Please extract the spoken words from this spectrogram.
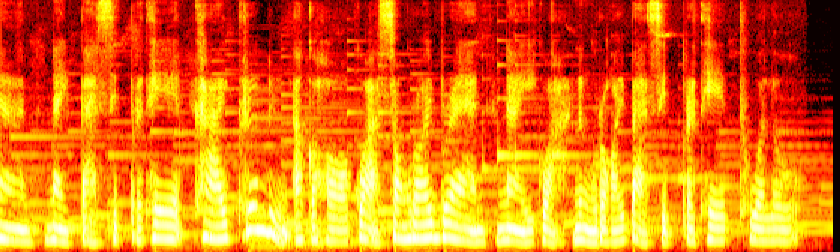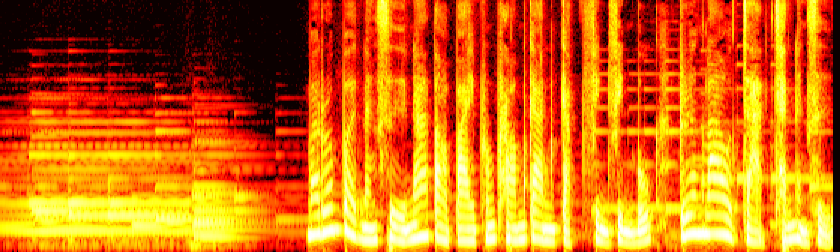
งานใน 80 ประเทศ ขายเครื่องดื่มแอลกอฮอล์กว่า 200 แบรนด์ในกว่า 180 ประเทศทั่วโลก มาร่วมเปิดหนังสือหน้าต่อไปพร้อม ๆ กันกับฟินฟินบุ๊กเรื่องเล่าจากชั้นหนังสือ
